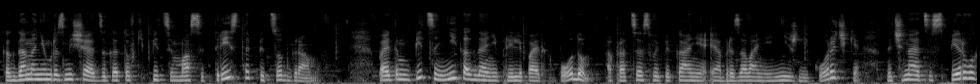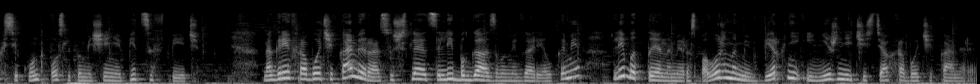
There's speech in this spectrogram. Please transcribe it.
когда на нем размещают заготовки пиццы массы 300-500 граммов. Поэтому пицца никогда не прилипает к поду, а процесс выпекания и образования нижней корочки начинается с первых секунд после помещения пиццы в печь. Нагрев рабочей камеры осуществляется либо газовыми горелками, либо тенами, расположенными в верхней и нижней частях рабочей камеры.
